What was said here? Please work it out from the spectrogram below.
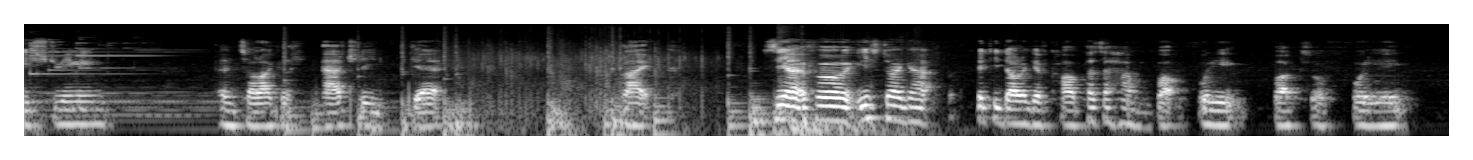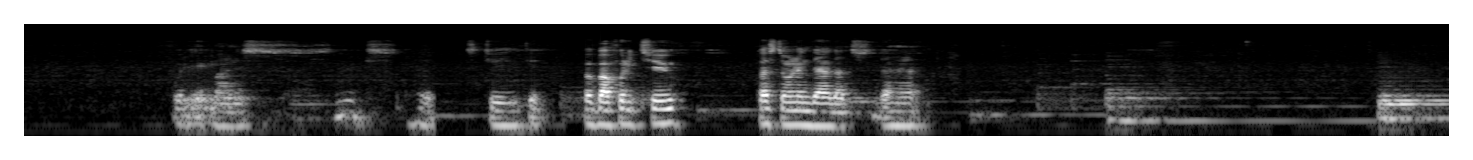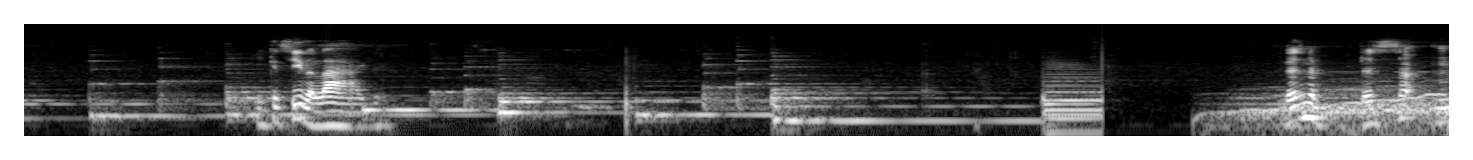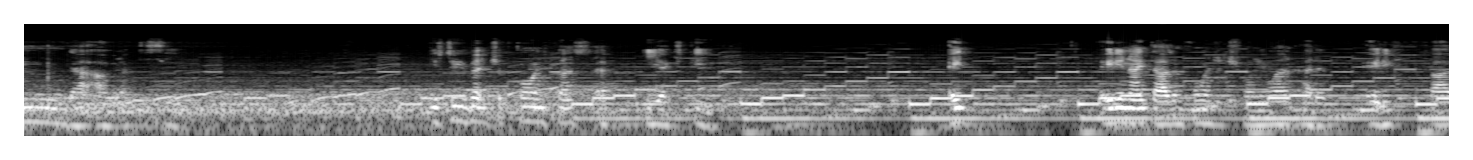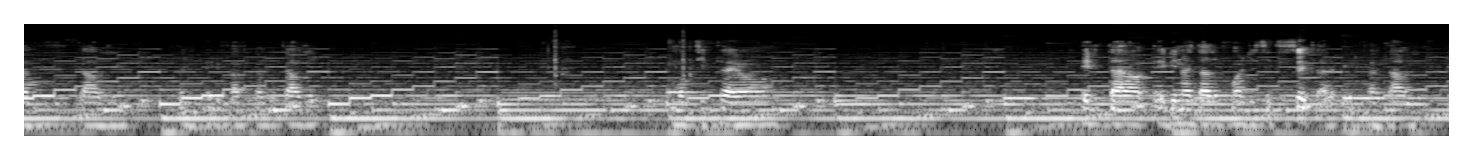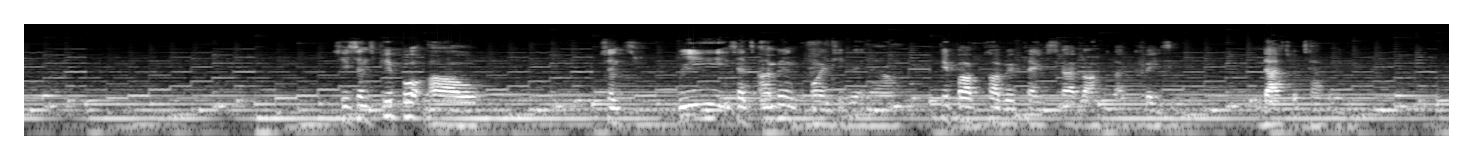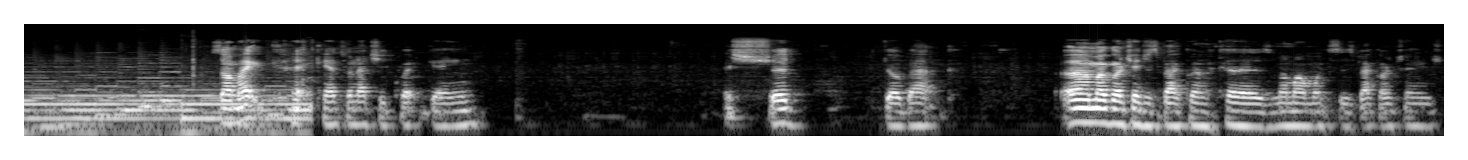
pre-streaming until I can actually get like see so yeah, for Easter I got fifty dollar gift card plus I have about forty eight bucks or 48 48 minus 6 about 42 plus the one in there that's that. you can see the lag. There's there's something that I would like to see. Used to event coins plus EXP. eight, 89,421 out of 85,000 85,000 multiplayer. 89,466 out of 85,000 see since people are since we since I'm being quarantined right now people are probably playing Skyblock like crazy. That's what's happening. So I might cancel and actually quit game. It should go back. Um, I'm gonna change his background because my mom wants his background changed.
